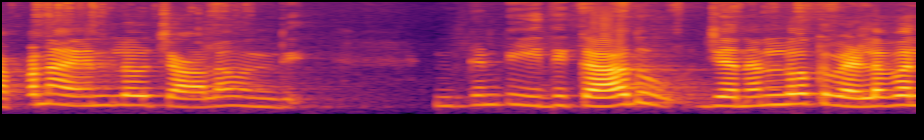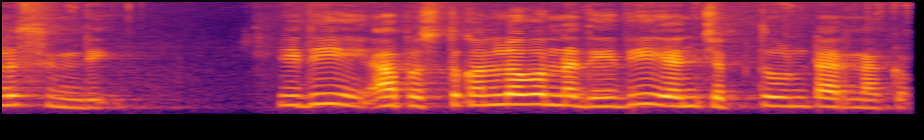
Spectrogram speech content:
తపన ఆయనలో చాలా ఉంది. ఎందుకంటే ఇది కాదు జనంలోకి వెళ్ళవలసింది. ఇది ఆ పుస్తకంలో ఉన్నది ఇది అని చెప్తూ ఉంటారు నాకు.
